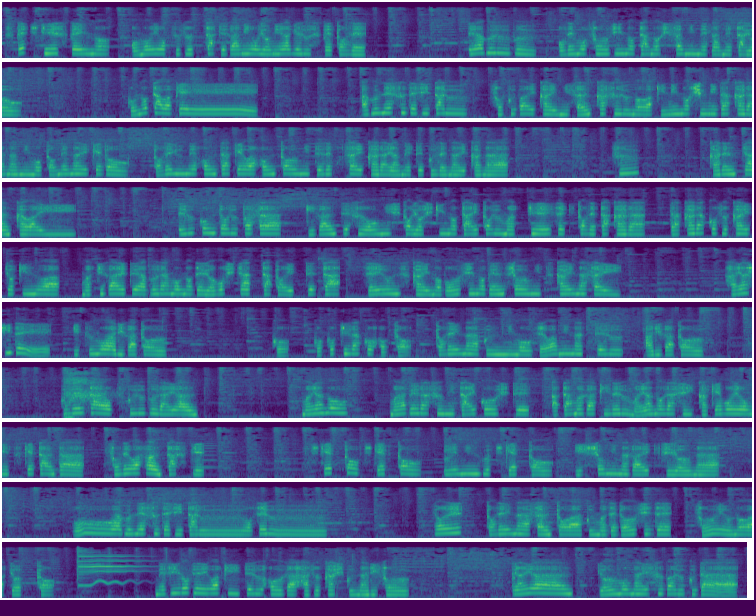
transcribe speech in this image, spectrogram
スペチチエスペイの、思いを綴った手紙を読み上げるスペトレ。エアグルーブー、俺も掃除の楽しさに目覚めたよ。このたわけー。アグネスデジタル即売会に参加するのは君の趣味だから何も止めないけど、トレ夢本だけは本当に照れくさいからやめてくれないかな。スーカレンちゃんかわいい。エルコンドルパサー、ギガンテス大西とヨシキのタイトルマッチ A 席取れたから、だから小遣い貯金は、間違えて油物で汚しちゃったと言ってた、星雲スカイの帽子の弁償に使いなさい。はやひでえいつもありがとう。こ、ここちらこほと、トレーナーくんにもお世話になってる、ありがとう。クレーターを作るブライアン。マヤノー、マーベラスに対抗して、頭が切れるマヤノらしい掛け声を見つけたんだそれはファンタスティ。チケットをチケットを、ウイニングチケットを、一緒に長生きしような。おーアグネスデジタルー、押せるー。よえ、トレーナーさんとはあくまで同士で、そういうのはちょっと。メジロ勢は聞いてる方が恥ずかしくなりそう。ギャヤーン、今日もナイスバルクだー。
